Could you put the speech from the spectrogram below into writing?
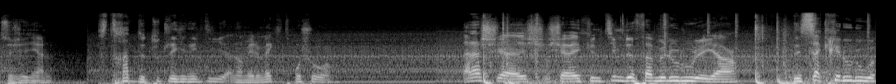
C'est génial. Strat de toutes les Kennedy. Ah non, mais le mec est trop chaud. hein. Ah là, je suis, euh, je suis avec une team de fameux loulous, les gars. hein. Des sacrés loulous.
